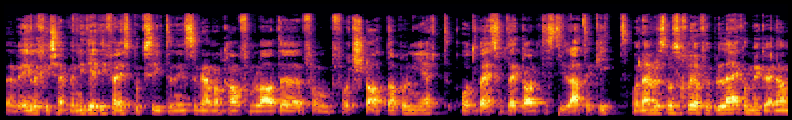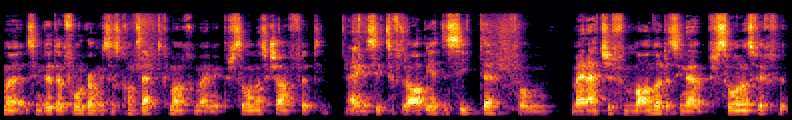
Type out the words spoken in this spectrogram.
Wenn man ehrlich ist, hat man nicht jede Facebook-Seite und Instagram-Account vom Laden, vom, von der Stadt abonniert. Oder weiss man gar nicht, dass es die Läden gibt. Und dann haben wir das mal so ein bisschen auf überlegen und wir gehen haben, sind wir dort im Vorgang so ein Konzept gemacht, wir haben mit Personas geschafft. Einerseits auf der Anbieterseite vom Manager vom Mano, das sind eine Personen, also vielleicht, wenn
